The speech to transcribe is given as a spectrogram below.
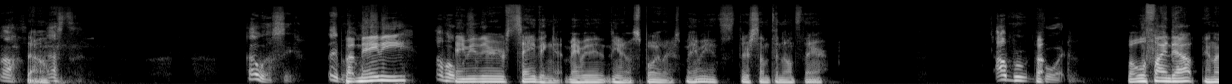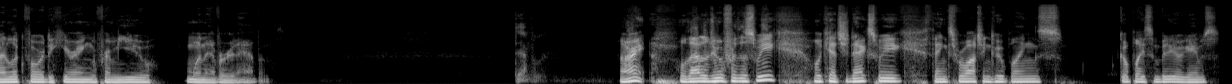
Oh, So. that's. I will see. Maybe. But maybe, maybe they're saving it. Maybe, you know, spoilers. Maybe it's there's something else there. I'm rooting but- for it. But we'll find out. And I look forward to hearing from you whenever it happens. Definitely. All right. Well, that'll do it for this week. We'll catch you next week. Thanks for watching, Cooplings. Go play some video games.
